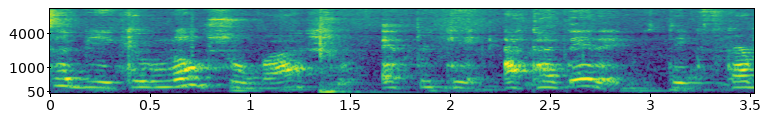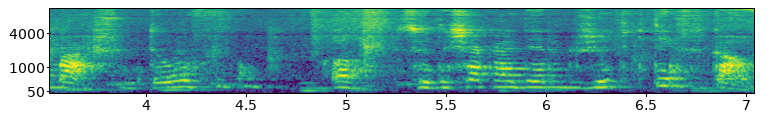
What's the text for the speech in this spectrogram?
sabia que eu não sou baixo, é porque a cadeira tem que ficar baixo. Então eu fico, ó, se eu deixar a cadeira do jeito que tem que ficar, ó.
